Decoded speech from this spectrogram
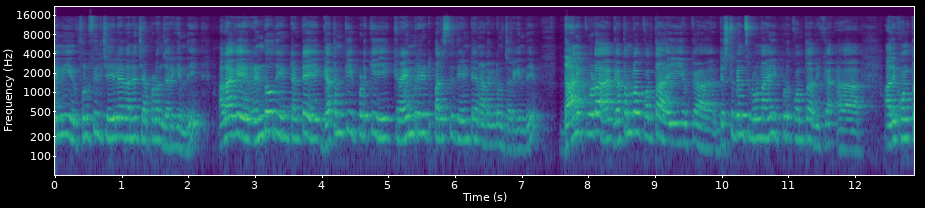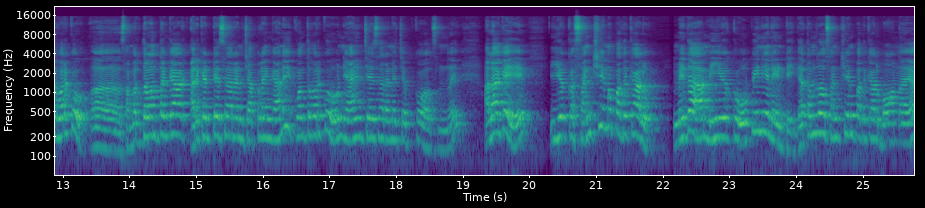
ఏమీ ఫుల్ఫిల్ చేయలేదనే చెప్పడం జరిగింది. అలాగే రెండోది ఏంటంటే గతంకి ఇప్పటికి క్రైమ్ రేట్ పరిస్థితి ఏంటి అని అడగడం జరిగింది. దానికి కూడా గతంలో కొంత ఈ యొక్క డిస్టర్బెన్స్లు ఉన్నాయి ఇప్పుడు కొంత అది అది కొంతవరకు సమర్థవంతంగా అరికట్టేశారని చెప్పలేం కానీ కొంతవరకు న్యాయం చేశారనే చెప్పుకోవాల్సింది. అలాగే ఈ యొక్క సంక్షేమ పథకాలు మీద మీ యొక్క ఒపీనియన్ ఏంటి? గతంలో సంక్షేమ పథకాలు బాగున్నాయా?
